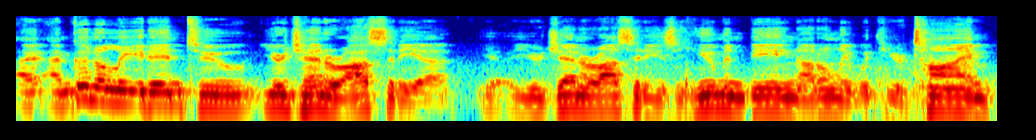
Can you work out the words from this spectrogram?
I I'm going to lead into your generosity. Uh, your generosity as a human being, not only with your time.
